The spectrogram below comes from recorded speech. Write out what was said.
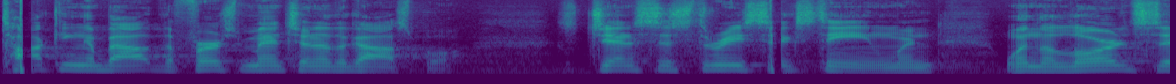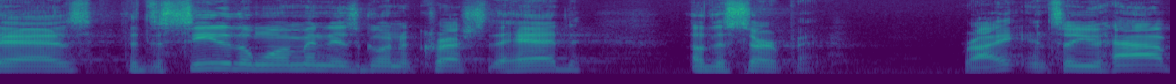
talking about the first mention of the gospel. It's Genesis 3:16 when when the Lord says that the seed of the woman is going to crush the head of the serpent right? And so you have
